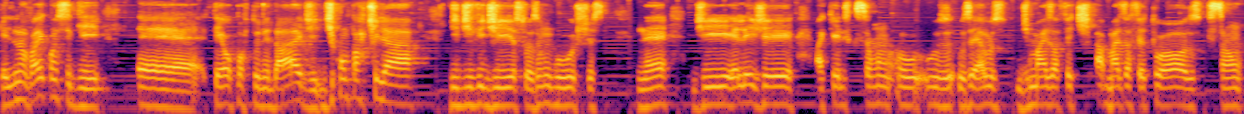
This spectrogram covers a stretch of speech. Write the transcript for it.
ele não vai conseguir é, ter a oportunidade de compartilhar, de dividir as suas angústias, né, de eleger aqueles que são os, os elos de mais, afet, mais afetuosos, que são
